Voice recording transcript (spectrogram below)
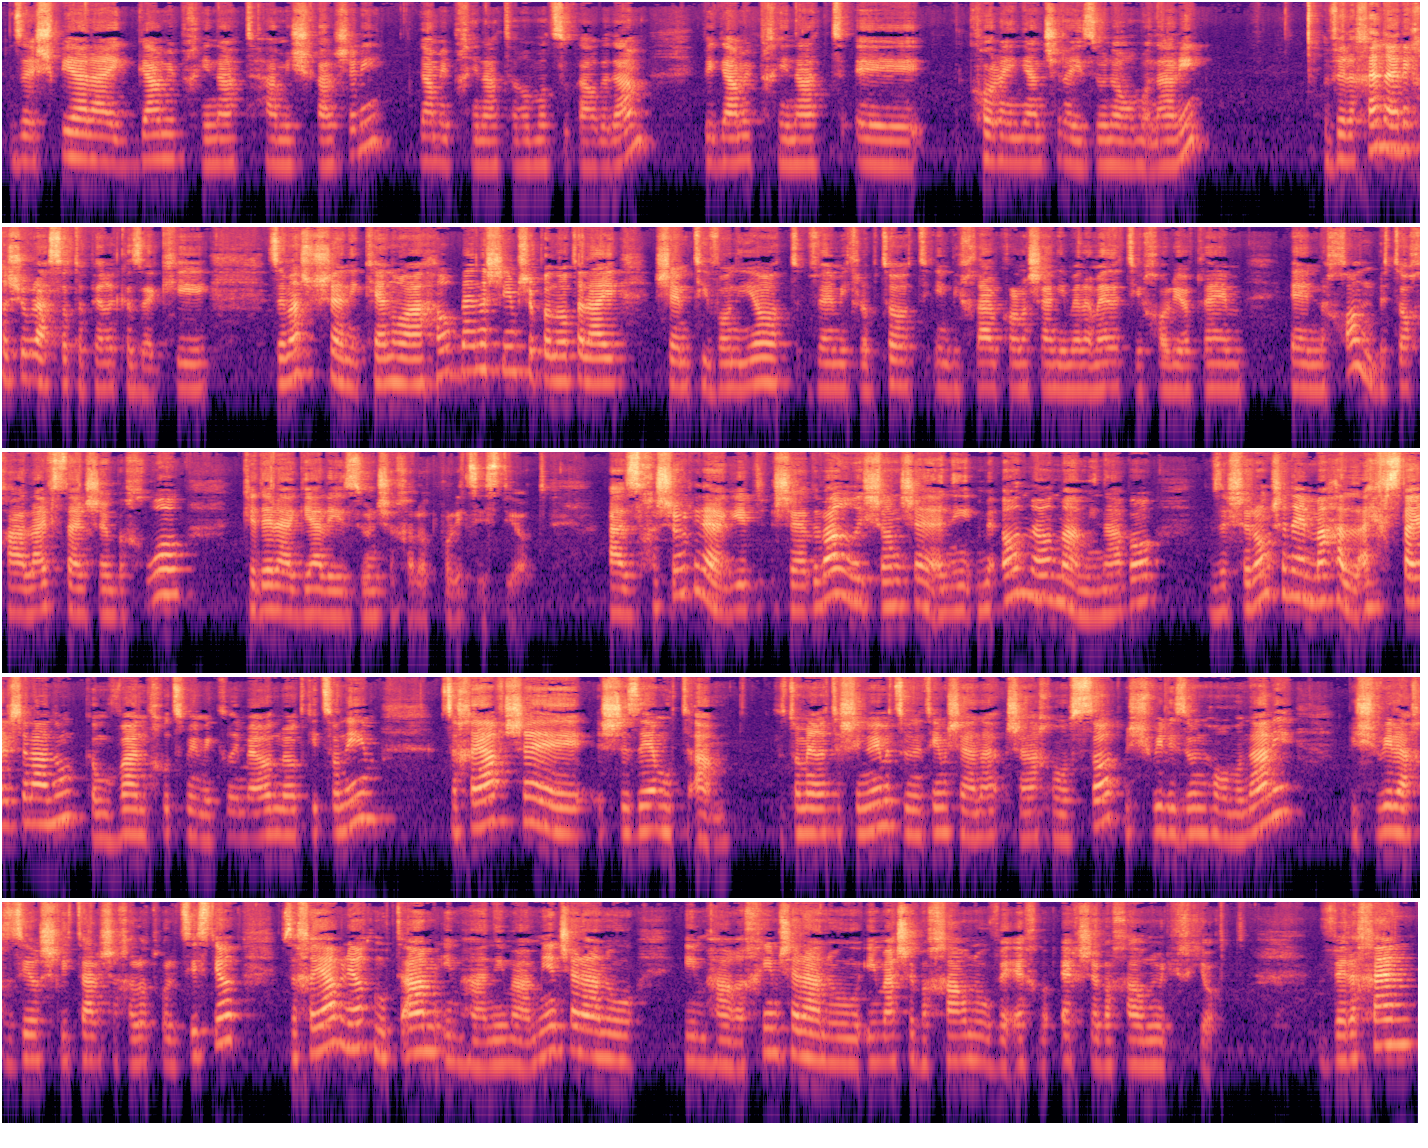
זה השפיע עליי גם מבחינת המשקל שלי, גם מבחינת הרמות סוכר בדם וגם מבחינת אה, כל העניין של האיזון ההורמונלי ולכן היה לי חשוב לעשות את הפרק הזה כי זה משהו שאני כן רואה הרבה נשים שפונות אליי שהן טבעוניות והן מתלבטות אם בכלל כל מה שאני מלמדת יכול להיות להן אה, נכון בתוך הלייפסטייל שהם בחרו כדי להגיע לאיזון שחלות פוליציסטיות. אז חשוב לי להגיד שהדבר הראשון שאני מאוד מאוד מאמינה בו זה שלא משנה מה הלייפסטייל שלנו, כמובן חוץ ממקרים מאוד מאוד קיצוניים, זה חייב ש, שזה יהיה מותאם. זאת אומרת השינויים התזונתיים שאנחנו עושות בשביל איזון הורמונלי, בשביל להחזיר שליטה על שחלות פוליציסטיות, זה חייב להיות מותאם עם האני מאמין שלנו, עם הערכים שלנו, עם מה שבחרנו ואיך שבחרנו לחיות. ולכן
